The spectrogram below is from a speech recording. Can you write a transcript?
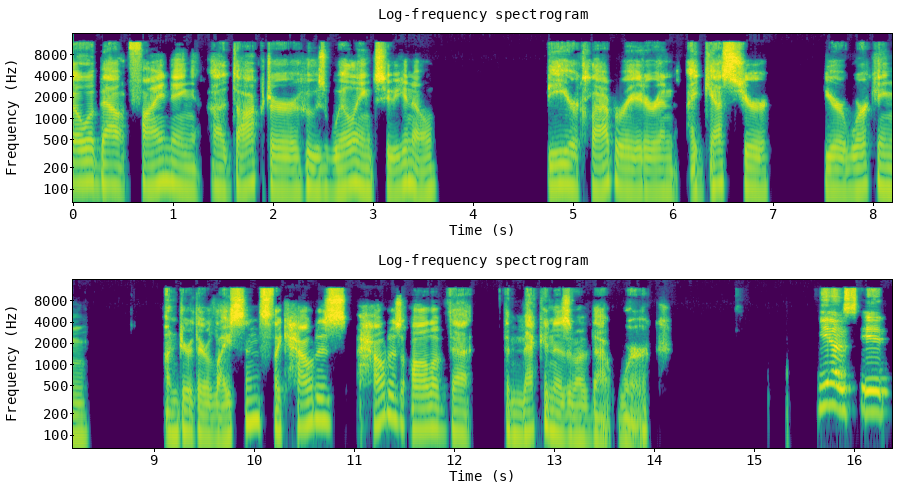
go about finding a doctor who's willing to, you know, be your collaborator? And I guess you're you're working under their license. Like how does how does all of that the mechanism of that work? Yes, it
